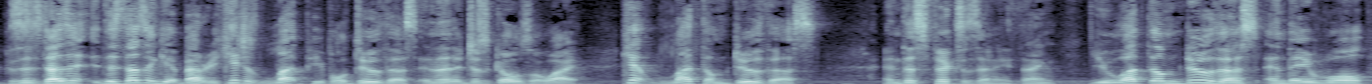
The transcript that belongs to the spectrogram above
because this doesn't this doesn't get better. You can't just let people do this and then it just goes away. You can't let them do this and this fixes anything. You let them do this and they will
